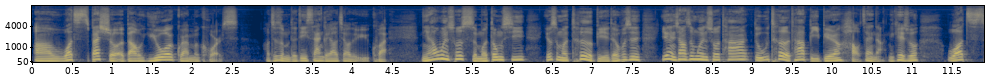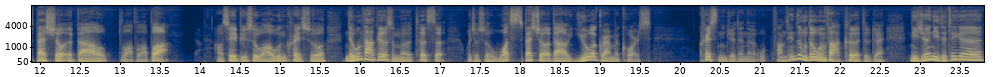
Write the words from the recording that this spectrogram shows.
啊、uh,，What's special about your grammar course？这是我们的第三个要教的愉快。你要问说什么东西有什么特别的，或是有点像是问说它独特，它比别人好在哪？你可以说 What's special about blah blah blah。好，所以比如说我要问 Chris 说你的文法课有什么特色，我就说 What's special about your grammar course？Chris，你觉得呢？坊间这么多文法课，对不对？你觉得你的这个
